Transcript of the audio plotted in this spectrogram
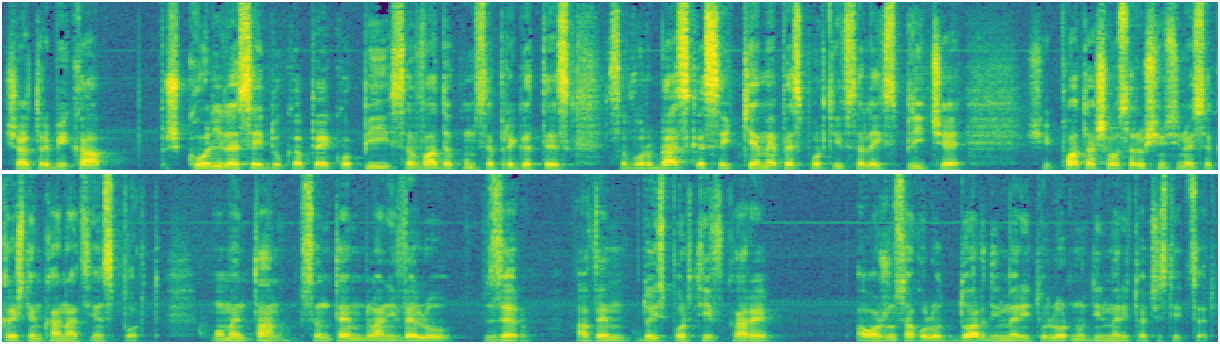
Și ar trebui ca școlile să-i ducă pe copii să vadă cum se pregătesc, să vorbească, să-i cheme pe sportivi să le explice și poate așa o să reușim și noi să creștem ca nație în sport. Momentan suntem la nivelul zero. Avem doi sportivi care au ajuns acolo doar din meritul lor, nu din meritul acestei țări.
